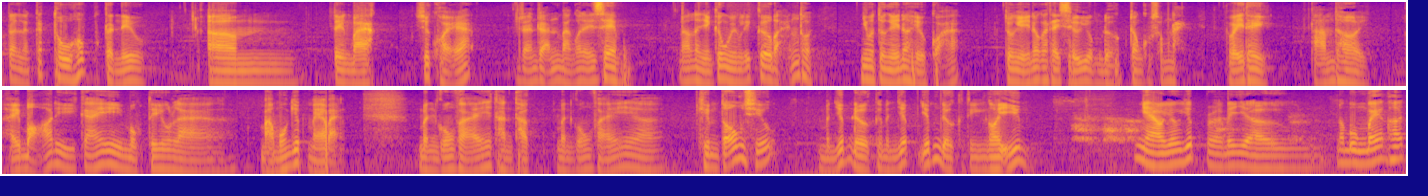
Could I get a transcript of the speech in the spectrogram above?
tên là cách thu hút tình yêu. Um, tiền bạc sức khỏe rảnh rảnh bạn có thể xem. Đó là những cái nguyên lý cơ bản thôi. Nhưng mà tôi nghĩ nó hiệu quả. Tôi nghĩ nó có thể sử dụng được trong cuộc sống này. Vậy thì tạm thời hãy bỏ đi cái mục tiêu là bạn muốn giúp mẹ bạn. Mình cũng phải thành thật, mình cũng phải ờ, khiêm tốn xíu. Mình giúp được thì mình giúp giúp được thì ngồi im. Nhào vô giúp rồi bây giờ nó buông bét hết.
